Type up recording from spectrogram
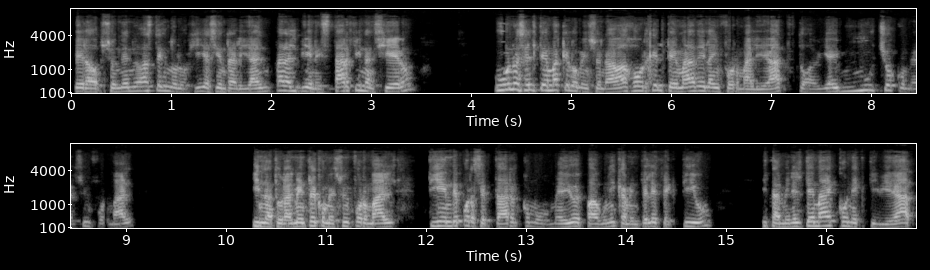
de la adopción de nuevas tecnologías y en realidad para el bienestar financiero, uno es el tema que lo mencionaba Jorge, el tema de la informalidad. Todavía hay mucho comercio informal y naturalmente el comercio informal tiende por aceptar como medio de pago únicamente el efectivo y también el tema de conectividad.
